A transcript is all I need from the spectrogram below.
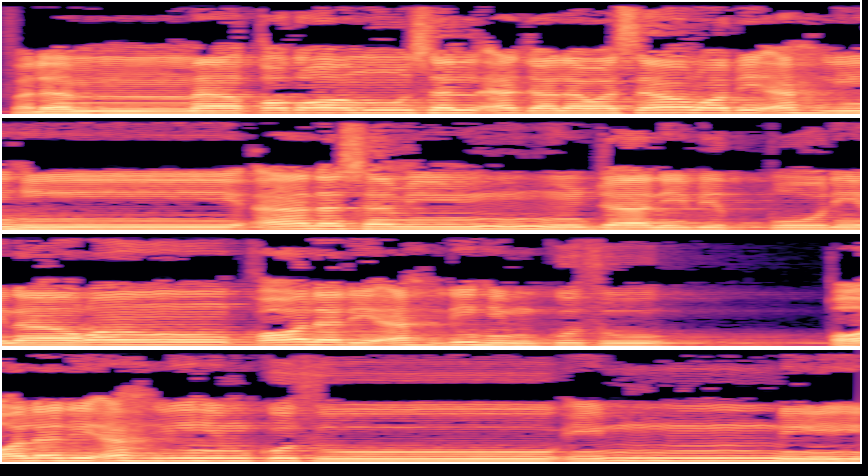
فلما قضى موسى الأجل وسار بأهله آنس من جانب الطور نارا قال لأهلهم كثوا قال لأهلهم كثوا إني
